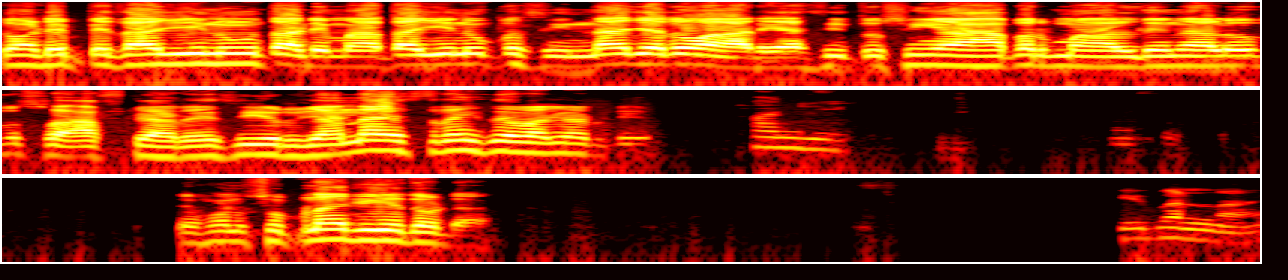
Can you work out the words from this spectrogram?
ਤੁਹਾਡੇ ਪਿਤਾ ਜੀ ਨੂੰ ਤੁਹਾਡੇ ਮਾਤਾ ਜੀ ਨੂੰ ਪਸੀਨਾ ਜਦੋਂ ਆ ਰਿਹਾ ਸੀ ਤੁਸੀਂ ਆਪ ਰੁਮਾਲ ਦੇ ਨਾਲ ਉਹ ਸਾਫ਼ ਕਰ ਰਹੇ ਸੀ ਰੋਜ਼ਾਨਾ ਇਸ ਤਰ੍ਹਾਂ ਹੀ ਸੇਵਾ ਕਰਦੇ ਹੋ? ਹਾਂਜੀ। ਤੇ ਹੁਣ ਸੁਪਨਾ ਕੀ ਹੈ ਤੁਹਾਡਾ? ਕੀ ਬਣਨਾ ਹੈ?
